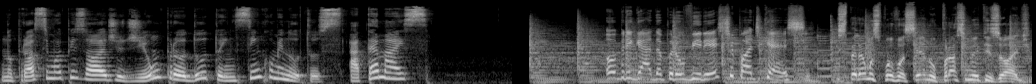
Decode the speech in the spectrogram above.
no próximo episódio de Um Produto em 5 Minutos. Até mais! Obrigada por ouvir este podcast. Esperamos por você no próximo episódio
